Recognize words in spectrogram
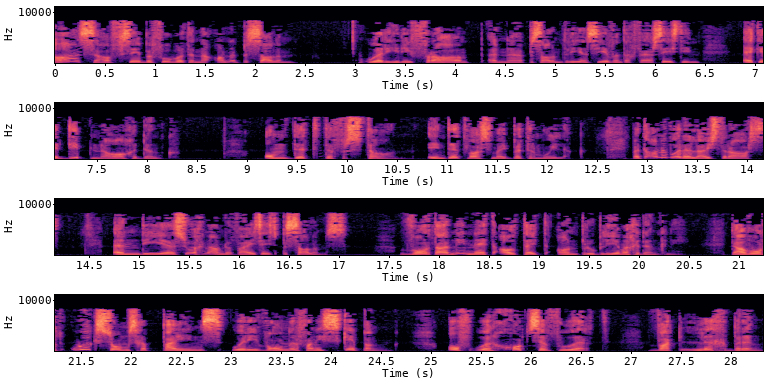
Asaf sê byvoorbeeld in 'n ander Psalm oor hierdie vraag in eh, Psalm 73 vers 16: Ek het diep nagedink om dit te verstaan en dit was my bitter moeilik. Met ander woorde luisteraars, in die eh, sogenaamde wysheidspsalms word daar nie net altyd aan probleme gedink nie. Daar word ook soms gepeins oor die wonder van die skepping of oor God se woord wat lig bring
